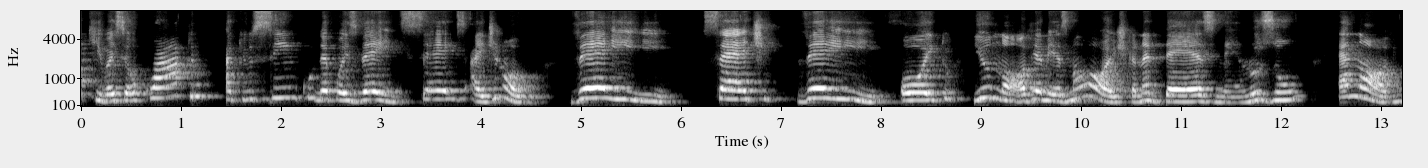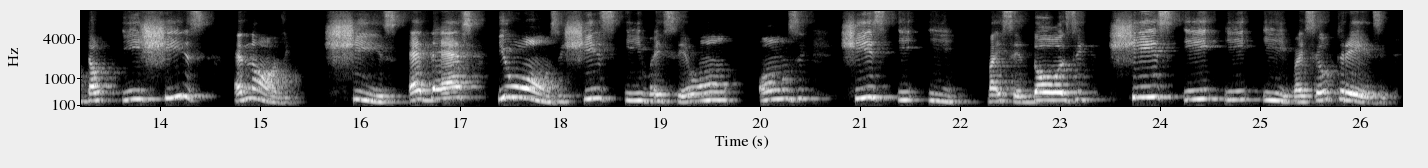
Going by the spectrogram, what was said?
aqui vai ser o 4, aqui o 5, depois VI 6, aí de novo, VI 7, VI 8 e o 9 é a mesma lógica, né? 10 menos 1 é 9. Então, IX é 9, X é 10 e o 11, XI vai ser 11, XII vai ser 12, XIII vai ser o 13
